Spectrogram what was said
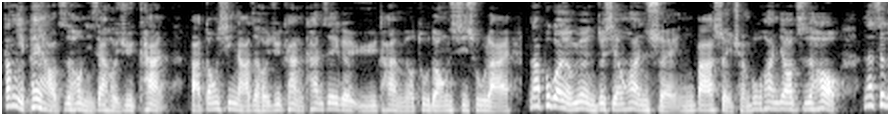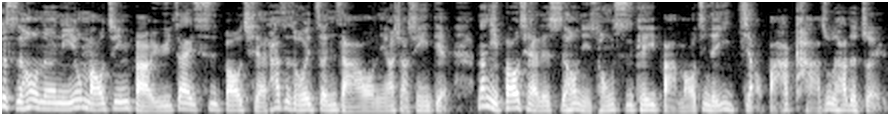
当你配好之后，你再回去看，把东西拿着回去看看这个鱼它有没有吐东西出来。那不管有没有，你就先换水。你把水全部换掉之后，那这个时候呢，你用毛巾把鱼再次包起来。它这时候会挣扎哦，你要小心一点。那你包起来的时候，你同时可以把毛巾的一角把它卡住它的嘴，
